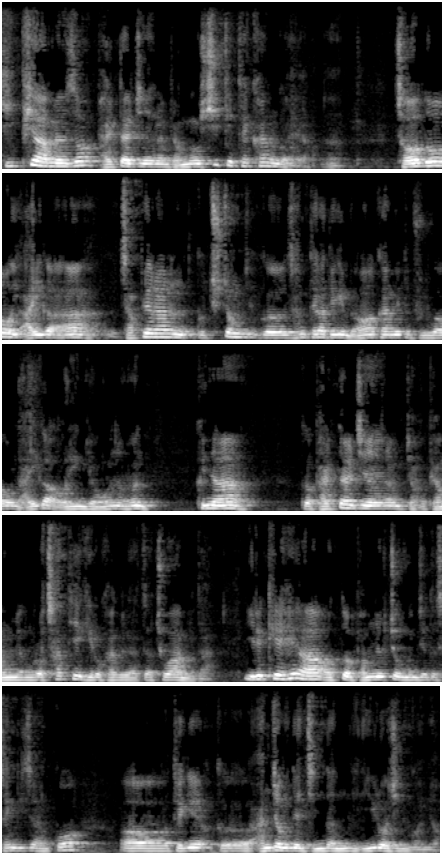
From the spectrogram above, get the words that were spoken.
기피하면서 발달 지연이라는 병명을 쉽게 택하는 거예요. 예. 저도 아이가 자폐라는 그 추정 그 상태가 되게 명확함에도 불구하고 나이가 어린 경우는 그냥 그 발달 지연이라는 병명으로 차트에 기록하기를 갖다 좋아합니다. 이렇게 해야 어떤 법률적 문제도 생기지 않고 어 되게 그 안정된 진단이 이루어지는 거요.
